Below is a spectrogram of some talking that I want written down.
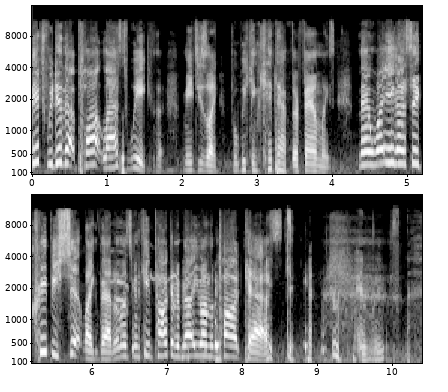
bitch, we did that plot last week. Michi's like, but we can kidnap their families. Man, why you gotta say creepy shit like that? Otherwise, we're gonna keep talking about you on the podcast.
